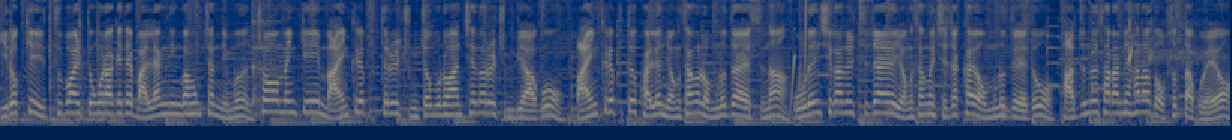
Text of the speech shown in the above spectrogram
이렇게 유튜브 활동을 하게 된 말량님과 홍챠님은 처음엔 게임 마인크래프트를 중점으로 한 채널을 준비하고 마인크래프트 관련 영상을 업로드하였으나 오랜 시간을 투자하여 영상을 제작하여 업로드해도 봐주는 사람이 하나도 없었다고 해요.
